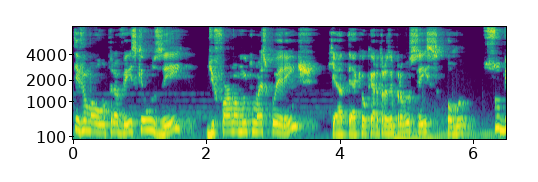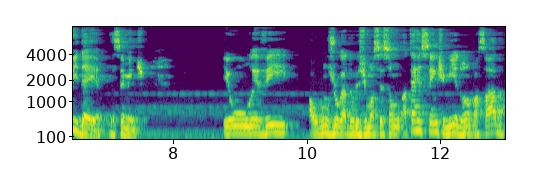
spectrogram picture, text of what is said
teve uma outra vez que eu usei de forma muito mais coerente, que é até a que eu quero trazer para vocês como sub-ideia da semente. Eu levei alguns jogadores de uma sessão até recente minha, do ano passado,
